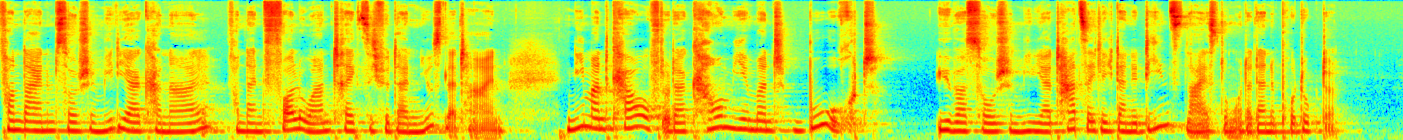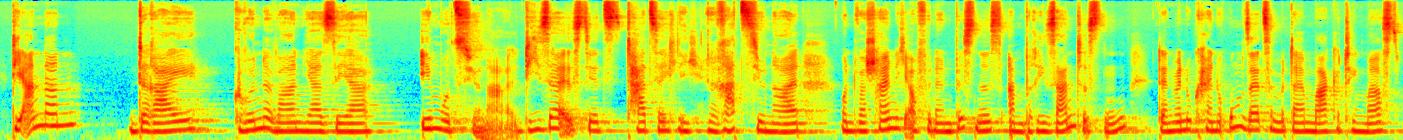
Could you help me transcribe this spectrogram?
von deinem Social Media Kanal, von deinen Followern trägt sich für deinen Newsletter ein. Niemand kauft oder kaum jemand bucht über Social Media tatsächlich deine Dienstleistung oder deine Produkte. Die anderen drei Gründe waren ja sehr emotional. Dieser ist jetzt tatsächlich rational und wahrscheinlich auch für dein Business am brisantesten, denn wenn du keine Umsätze mit deinem Marketing machst,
